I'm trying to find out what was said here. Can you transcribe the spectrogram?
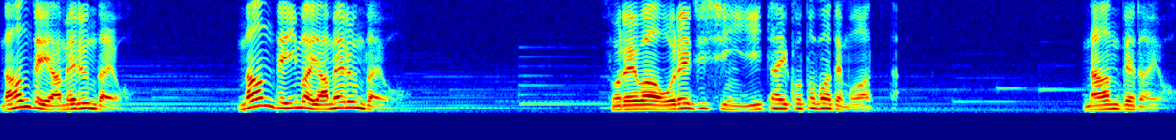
なんでやめるんだよ。なんで今やめるんだよ。それは俺自身言いたい言葉でもあった。なんでだよ。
